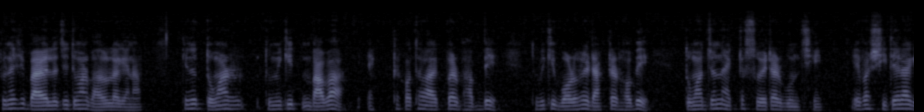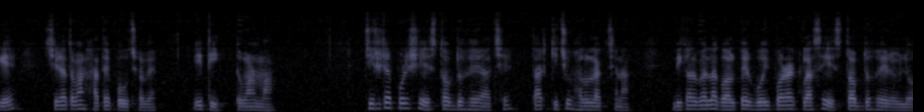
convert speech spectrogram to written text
শুনেছি বায়োলজি তোমার ভালো লাগে না। কিন্তু তোমার তুমি কি বাবা একটা কথা একবার ভাববে? তুমি কি বড় হয়ে ডাক্তার হবে? তোমার জন্য একটা সোয়েটার বুনছি। এবার শীতের আগে সেটা তোমার হাতে পৌঁছাবে। ইতি, তোমার মা। চিঠিটা পড়ে সে স্তব্ধ হয়ে আছে। তার কিছু ভালো লাগছে না। বিকালবেলা গল্পের বই পড়ার ক্লাসে স্তব্ধ হয়ে রইল।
